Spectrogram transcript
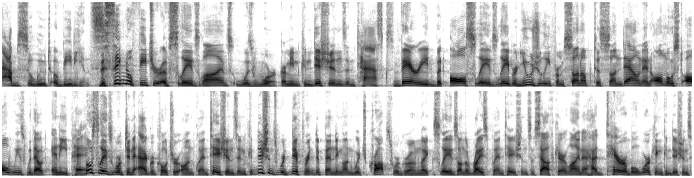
absolute obedience. The signal feature of slaves' lives was work. I mean, conditions and tasks varied, but all slaves labored usually from sunup to sundown and almost always without any pay. Most slaves worked in agriculture on plantations, and conditions were different depending on which crops were grown. Like slaves on the rice plantations of South Carolina had terrible working conditions,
